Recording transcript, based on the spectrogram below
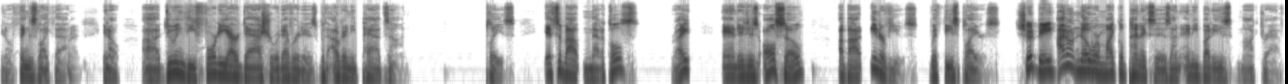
you know, things like that. Right. You know, uh, doing the 40 yard dash or whatever it is without any pads on. Please. It's about medicals, right? And it is also about interviews with these players. Should be. I don't know where Michael Penix is on anybody's mock draft,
